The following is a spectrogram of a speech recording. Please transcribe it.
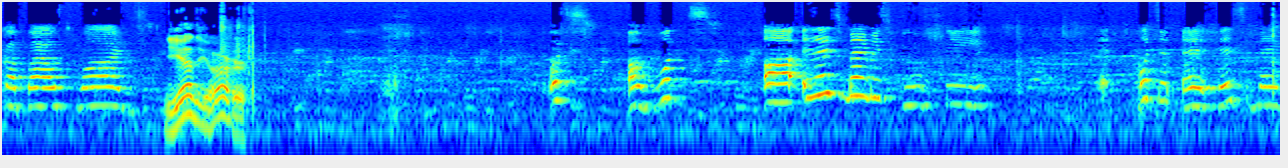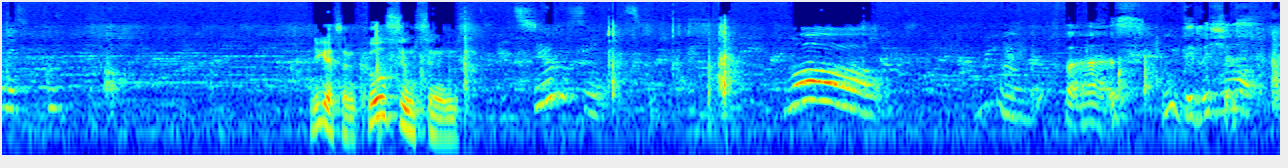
Cup out ones. Yeah, they are. What's uh what's uh his name is Goofy. Uh, What's it, uh, his name is Goofy. You got some cool Tsum Tsums. Susie. Whoa. Mm, fuzz. Mm, delicious. Whoa.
